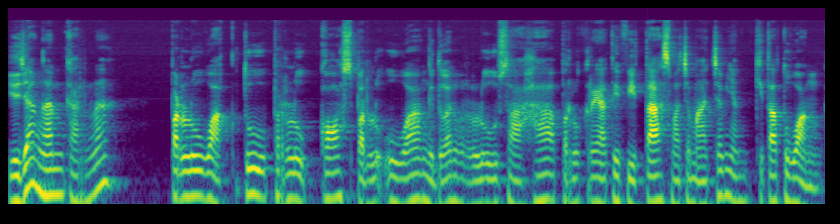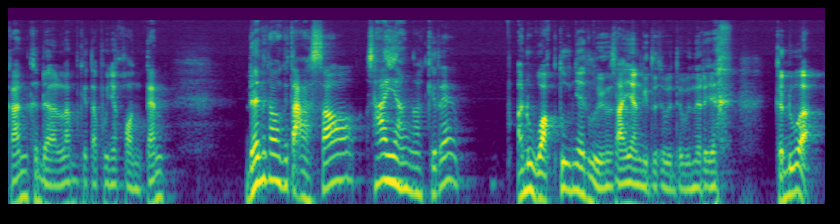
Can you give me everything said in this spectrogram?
ya jangan karena perlu waktu, perlu cost, perlu uang gitu kan, perlu usaha, perlu kreativitas macam-macam yang kita tuangkan ke dalam kita punya konten dan kalau kita asal sayang akhirnya aduh waktunya tuh yang sayang gitu sebenarnya. Kedua,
